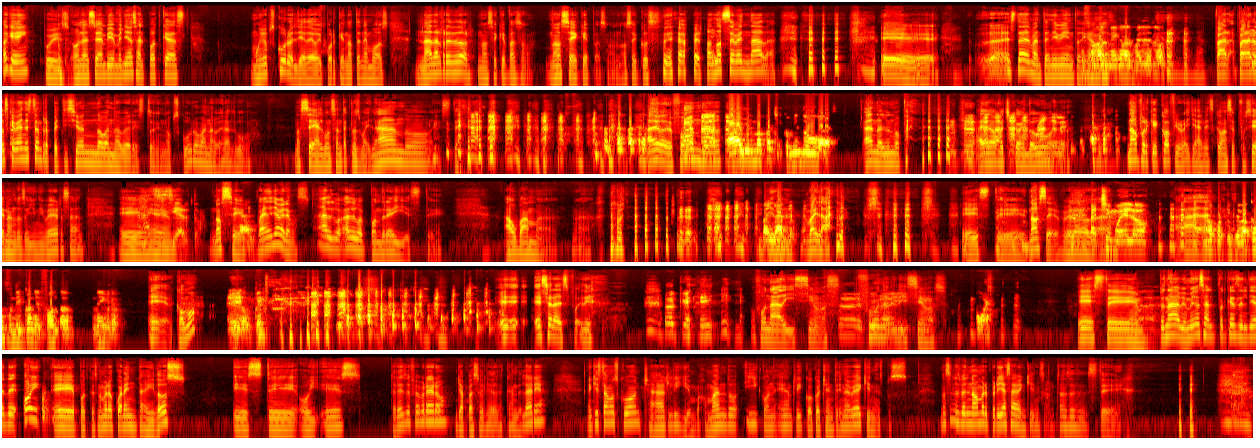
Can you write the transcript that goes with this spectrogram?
Ok, pues hola, sean bienvenidos al podcast muy oscuro el día de hoy porque no tenemos nada alrededor. No sé qué pasó. No sé qué pasó. No sé qué pero no se ve nada. eh, está el mantenimiento, digamos. negro alrededor. Para, para los que vean esto en repetición, no van a ver esto en oscuro, van a ver algo no sé, algún Santa Claus bailando, este... algo de fondo. Ay, el mapache comiendo uvas. Ándale, un mapache. Ay, el mapache comiendo uvas. No, porque copyright, ya ves cómo se pusieron los de Universal. Eh, ah, sí, es cierto. No sé, bueno, ya veremos. Algo, algo pondré ahí, este, a Obama. bailando. bailando. Este, no sé, pero. Ah, chimuelo. Ah, no, porque se va a confundir con el fondo negro. Eh, ¿Cómo? Eh, ¿qué? eh, eso era después. Ok. Funadísimos. Funadísimos. Este, ah. pues nada, bienvenidos al podcast del día de hoy. podcast número 42. Este, hoy es 3 de febrero, ya pasó el día de la Candelaria. Aquí estamos con Charlie, guion bajo mando, y con Enrico 89, a quienes, pues, no se les ve el nombre, pero ya saben quiénes son. Entonces, este.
